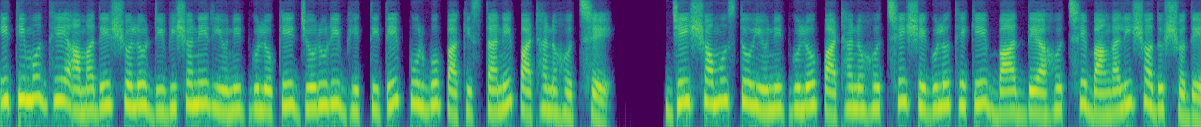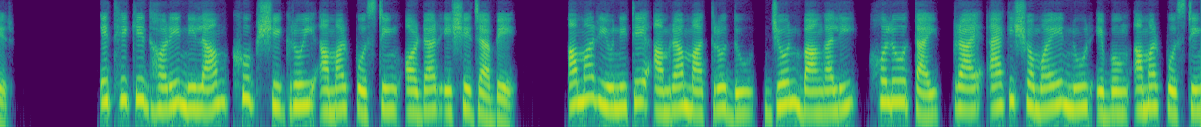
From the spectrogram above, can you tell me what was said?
ইতিমধ্যে আমাদের ষোলো ডিভিশনের ইউনিটগুলোকে জরুরি ভিত্তিতে পূর্ব পাকিস্তানে পাঠানো হচ্ছে। যে সমস্ত ইউনিটগুলো পাঠানো হচ্ছে সেগুলো থেকে বাদ দেয়া হচ্ছে বাঙালি সদস্যদের। এ থেকে ধরে নিলাম খুব শীঘ্রই আমার পোস্টিং অর্ডার এসে যাবে। আমার ইউনিটে আমরা মাত্র দু জন বাঙালি, হলেও তাই প্রায় একই সময়ে নূর এবং আমার পোস্টিং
